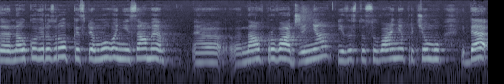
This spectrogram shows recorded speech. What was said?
е, наукові розробки спрямовані саме е, на впровадження і застосування, причому йде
